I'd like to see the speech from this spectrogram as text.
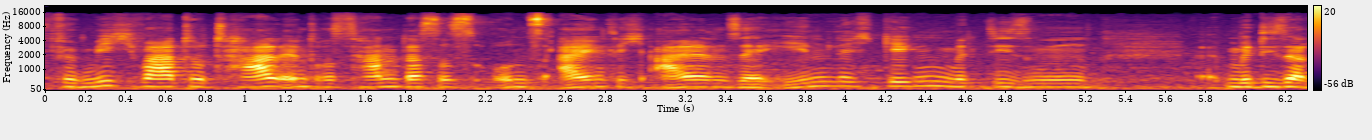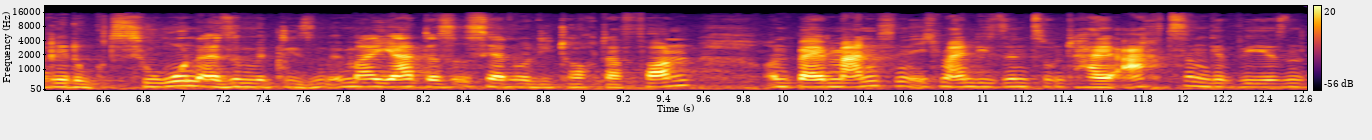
für mich war total interessant, dass es uns eigentlich allen sehr ähnlich ging mit diesem mit dieser Reduktion, also mit diesem immer, ja, das ist ja nur die Tochter von. Und bei manchen, ich meine, die sind zum Teil 18 gewesen,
